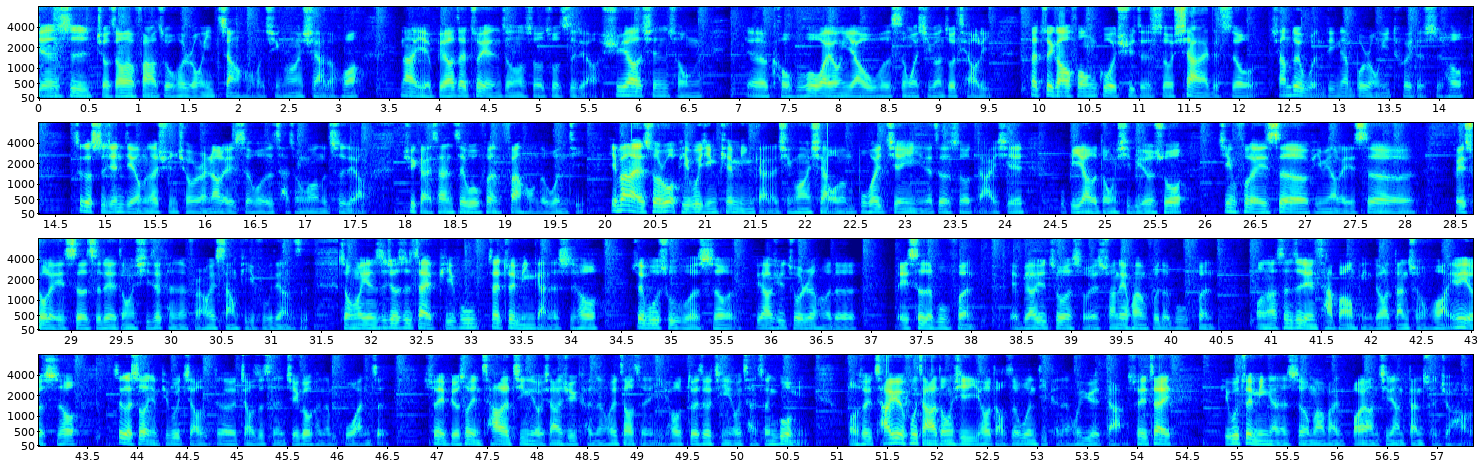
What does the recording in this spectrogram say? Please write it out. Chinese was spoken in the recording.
今天是酒糟的发作或容易涨红的情况下的话，那也不要在最严重的时候做治疗，需要先从呃口服或外用药物或者生活习惯做调理。在最高峰过去的时候，下来的时候相对稳定但不容易退的时候，这个时间点我们在寻求染料镭射或者是彩冲光的治疗，去改善这部分泛红的问题。一般来说，如果皮肤已经偏敏感的情况下，我们不会建议你在这个时候打一些不必要的东西，比如说净肤镭射、皮秒镭射。非说镭射之类的东西，这可能反而会伤皮肤。这样子，总而言之，就是在皮肤在最敏感的时候、最不舒服的时候，不要去做任何的镭射的部分，也不要去做所谓酸类焕肤的部分。哦，那甚至连擦保养品都要单纯化，因为有时候这个时候你皮肤角那个角质层的结构可能不完整，所以比如说你擦了精油下去，可能会造成以后对这个精油会产生过敏。哦，所以擦越复杂的东西，以后导致的问题可能会越大。所以在皮肤最敏感的时候，麻烦保养尽量单纯就好了。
